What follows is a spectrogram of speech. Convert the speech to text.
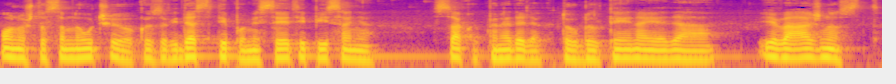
ono što sam naučio kroz ovih deset i po mjeseci pisanja svakog ponedeljaka tog biltena je da je važnost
